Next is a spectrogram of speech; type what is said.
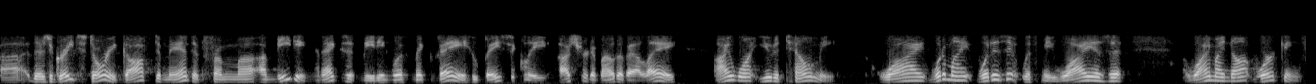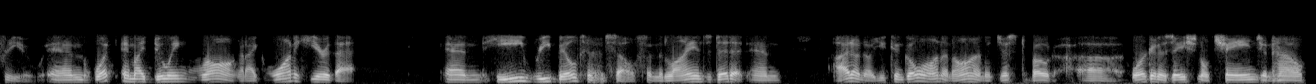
Uh, there's a great story Goff demanded from uh, a meeting, an exit meeting with McVay, who basically ushered him out of L.A. I want you to tell me why. What am I? What is it with me? Why is it? Why am I not working for you? And what am I doing wrong? And I want to hear that. And he rebuilt himself, and the Lions did it. And I don't know. You can go on and on and just about uh, organizational change and how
